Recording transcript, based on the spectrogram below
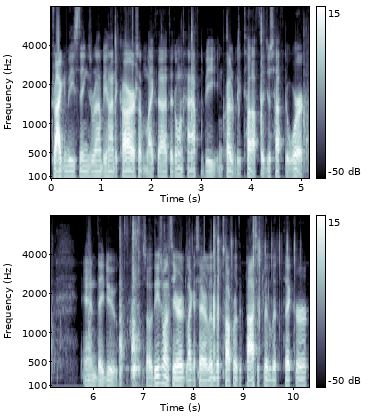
dragging these things around behind a car or something like that they don't have to be incredibly tough they just have to work and they do so these ones here, like I said, are a little bit tougher. The plastic's a little bit thicker,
